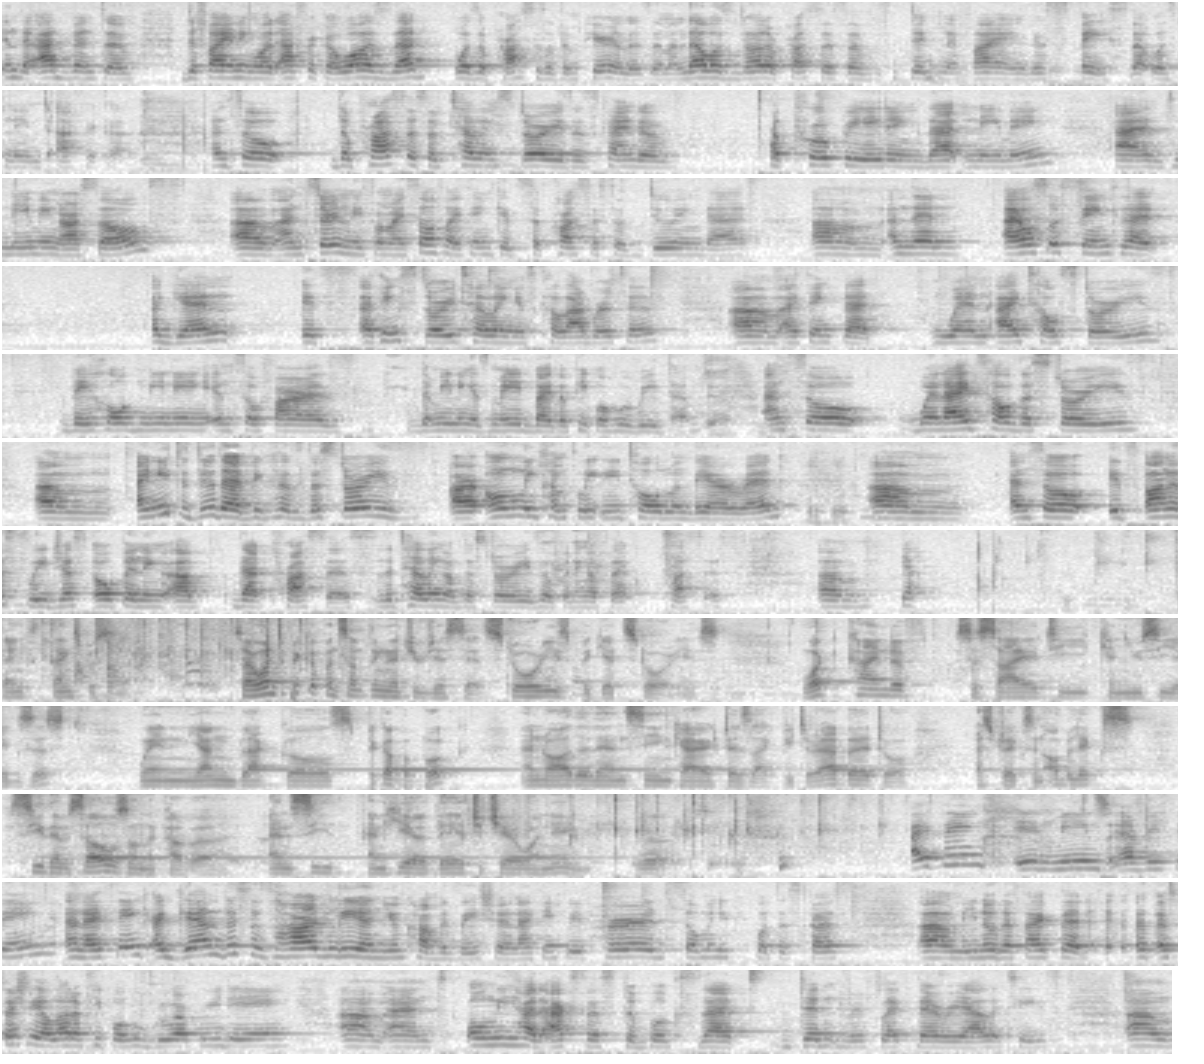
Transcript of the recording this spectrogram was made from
in the advent of defining what Africa was, that was a process of imperialism, and that was not a process of dignifying this space that was named Africa. And so the process of telling stories is kind of appropriating that naming and naming ourselves. Um, and certainly for myself, I think it's a process of doing that. Um, and then I also think that, again, it's, I think storytelling is collaborative. Um, I think that when I tell stories, they hold meaning insofar as the meaning is made by the people who read them. Yeah. And so when I tell the stories, um, I need to do that because the stories are only completely told when they are read. Um, and so it's honestly just opening up that process. The telling of the story is opening up that process. Um, yeah. Thanks, thanks, Priscilla. So I want to pick up on something that you just said. Stories beget stories. What kind of society can you see exist when young black girls pick up a book and rather than seeing characters like Peter Rabbit or Asterix and Obelix, see themselves on the cover and see and hear their Chichewa name? Yeah. I think it means everything. And I think, again, this is hardly a new conversation. I think we've heard so many people discuss, um, you know, the fact that, especially a lot of people who grew up reading um, and only had access to books that didn't reflect their realities. Um,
